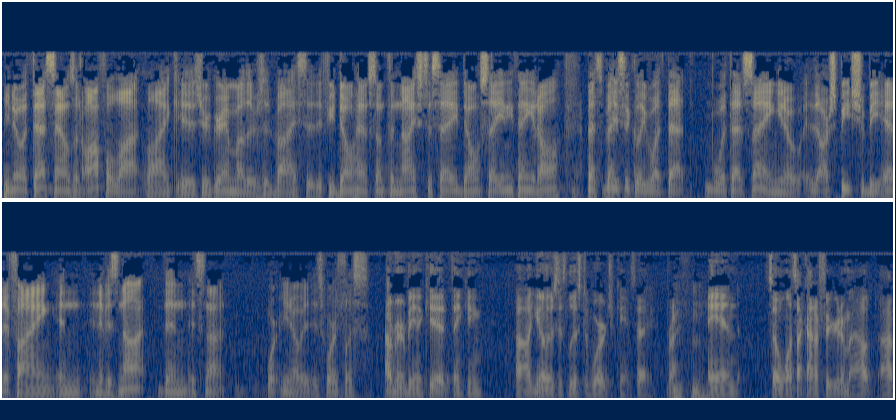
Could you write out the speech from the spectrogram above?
You know what that sounds an awful lot like is your grandmother's advice that if you don't have something nice to say, don't say anything at all. Yeah. That's basically what that what that's saying. You know, our speech should be edifying, and and if it's not, then it's not, wor- you know, it's worthless. I remember being a kid thinking, uh, you know, there's this list of words you can't say. Right. And so once I kind of figured them out, I,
